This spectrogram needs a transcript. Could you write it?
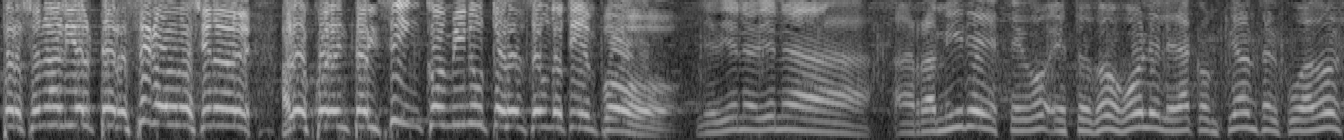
personal y el tercero de Nacional a los 45 minutos del segundo tiempo. Le viene bien a, a Ramírez este estos dos goles, le da confianza al jugador,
